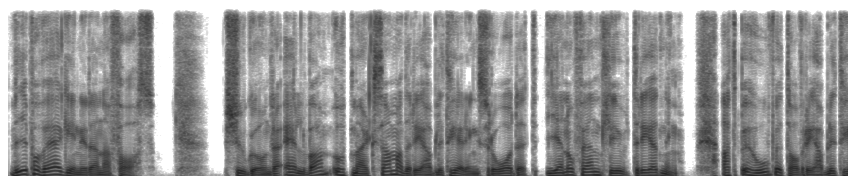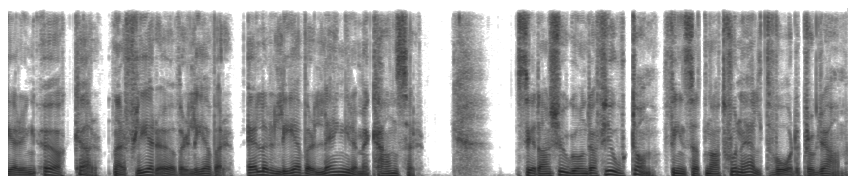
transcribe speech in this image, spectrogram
Vi är på väg in i denna fas 2011 uppmärksammade Rehabiliteringsrådet i en offentlig utredning att behovet av rehabilitering ökar när fler överlever eller lever längre med cancer. Sedan 2014 finns ett nationellt vårdprogram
